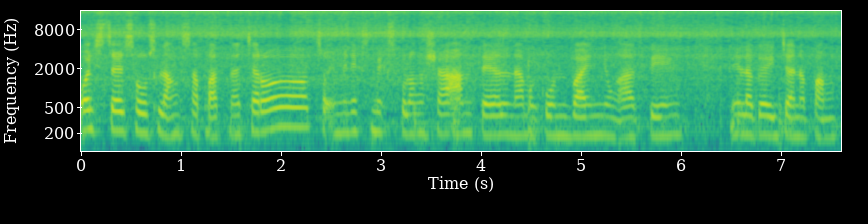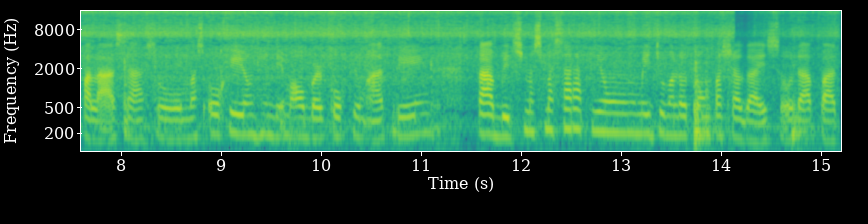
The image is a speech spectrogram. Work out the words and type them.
Oyster sauce lang, sapat na charot. So, iminix-mix ko lang siya until na mag-combine yung ating nilagay dyan na pampalasa. So, mas okay yung hindi ma-overcook yung ating cabbage. Mas masarap yung medyo malutong pa siya, guys. So, dapat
